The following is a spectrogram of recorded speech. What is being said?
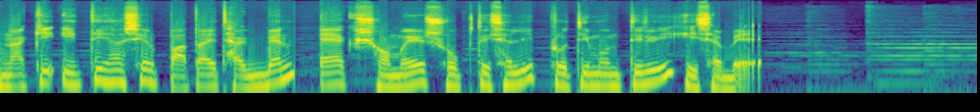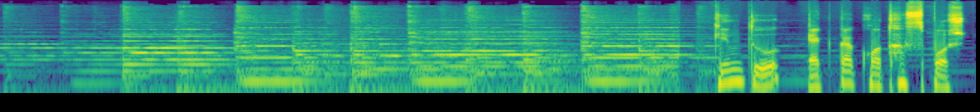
নাকি ইতিহাসের পাতায় থাকবেন এক সময়ে শক্তিশালী প্রতিমন্ত্রী হিসাবে? কিন্তু একটা কথা স্পষ্ট।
